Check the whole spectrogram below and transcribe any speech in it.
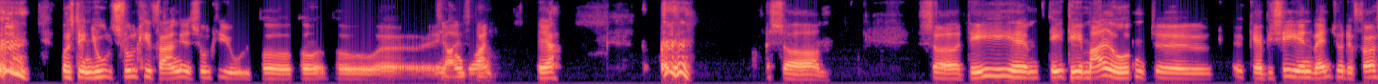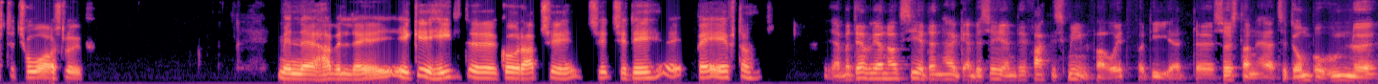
hvor Sten Juhl Sulki fangede Sulki Juhl på, på, på øh, en konkurrent. Ja. så så det, øh, det, det er meget åbent. Øh, Gabi CN vandt jo det første toårsløb men øh, har vel øh, ikke helt øh, gået op til, til, til det øh, bagefter. Ja, men der vil jeg nok sige, at den her GBC'en, det er faktisk min favorit, fordi at øh, søsteren her til Dumbo, hun, øh,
